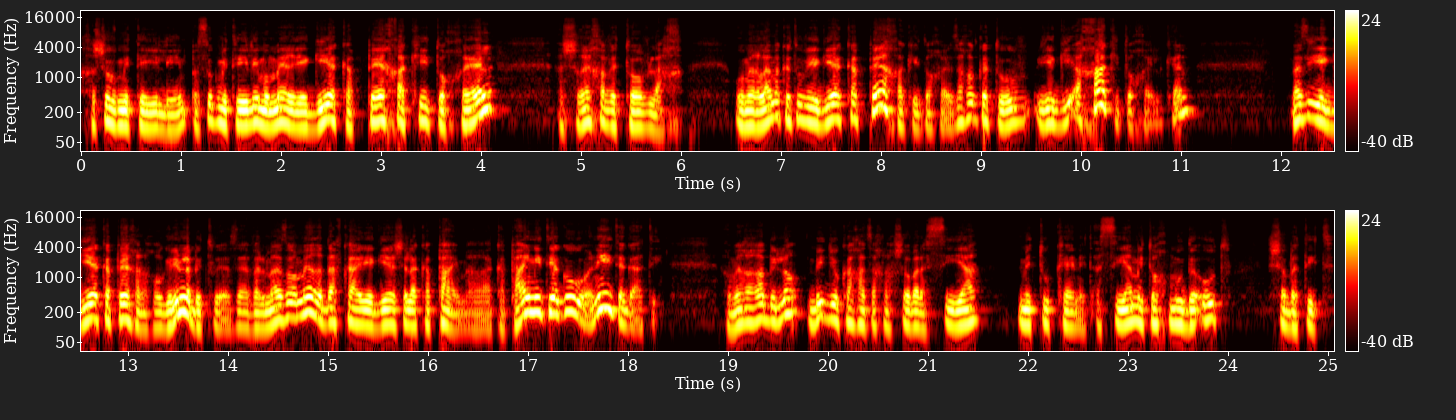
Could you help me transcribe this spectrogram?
חשוב מתהילים, פסוק מתהילים אומר, יגיע כפיך כי תאכל, אשריך וטוב לך. הוא אומר, למה כתוב יגיע כפיך כי תאכל? זה יכול להיות כתוב יגיעך כי תאכל, כן? מה זה יגיע כפיך? אנחנו רגילים לביטוי הזה, אבל מה זה אומר דווקא היגיע של הכפיים? הכפיים התייגעו, אני התייגעתי. אומר הרבי, לא, בדיוק ככה צריך לחשוב על עשייה מתוקנת, עשייה מתוך מודעות שבתית.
